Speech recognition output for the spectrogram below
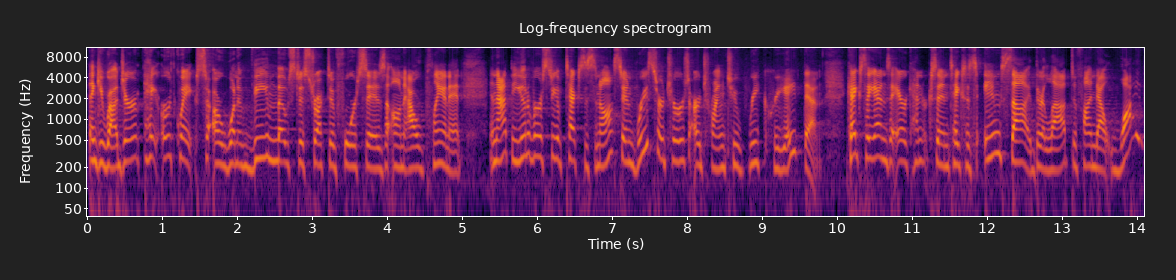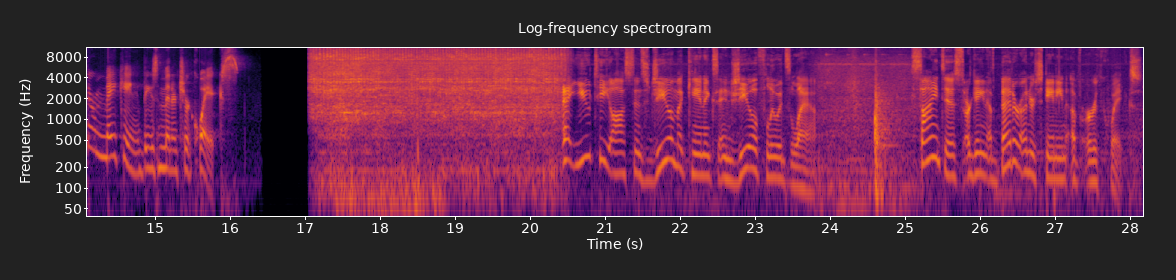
Thank you, Roger. Hey, earthquakes are one of the most destructive forces on our planet. And at the University of Texas in Austin, researchers are trying to recreate them. KXAN's Eric Hendrickson takes us inside their lab to find out why they're making these miniature quakes. At UT Austin's Geomechanics and Geofluids lab, scientists are getting a better understanding of earthquakes.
